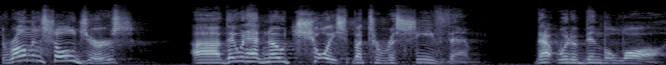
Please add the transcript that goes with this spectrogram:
The Roman soldiers uh, they would have had no choice but to receive them. That would have been the law.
